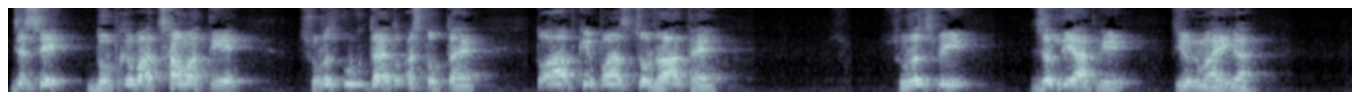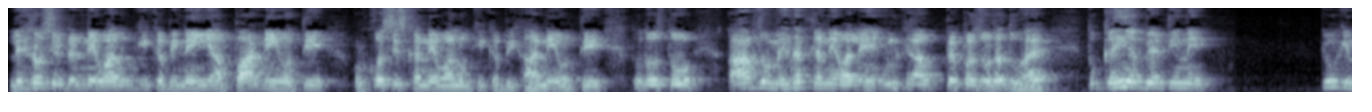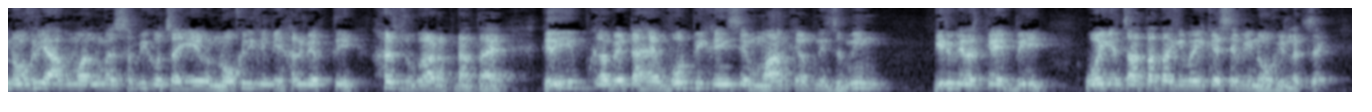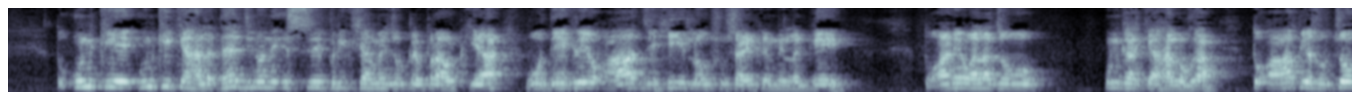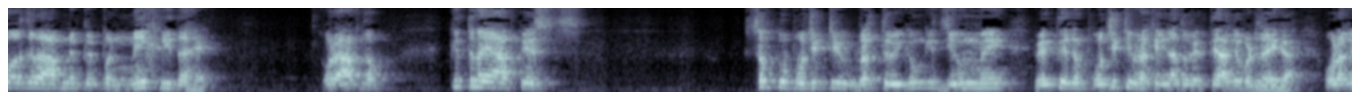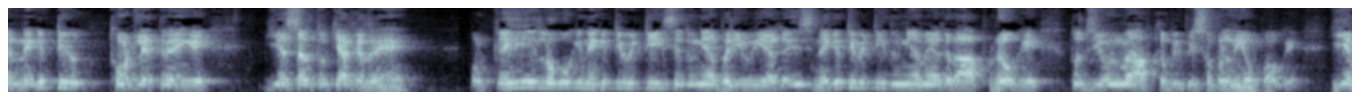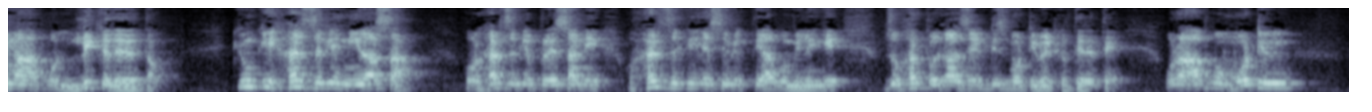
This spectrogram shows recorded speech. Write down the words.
जैसे धूप के बाद छाव आती है, सूरज उगता है तो अस्त होता है तो आपके पास जो रात है, सूरज भी जल्दी आपके जीवन में आएगा। लहरों से डरने वालों की कभी नैया पार नहीं होती और कोशिश करने वालों की कभी हार नहीं होती। तो दोस्तों, आप जो मेहनत करने वाले हैं, उनका पेपर जो रद्द हुआ है तो कहीं अभ्यर्थी ने क्योंकि नौकरी आपको मालूम है, सभी को चाहिए और नौकरी के लिए हर व्यक्ति हर जुगाड़ अपनाता है। गरीब का बेटा है, वो भी कहीं से मांग के अपनी ज़मीन गिरवी रख के भी वो ये चाहता था कि भाई कैसे भी नौकरी लग जाए। तो उनकी उनकी क्या हालत है? जिन्होंने इस परीक्षा में जो पेपर आउट किया, वो देख रहे हो, आज ही लोग सुसाइड करने लग गए। तो आने वाला जो उनका क्या हाल होगा? तो आप ये सोचो, अगर आपने पेपर नहीं खरीदा है, और आपका कितना आपके सबको पॉजिटिव रखते हुए, क्योंकि जीवन में व्यक्ति अगर पॉजिटिव रखेगा तो व्यक्ति आगे बढ़ जाएगा। और अगर नेगेटिव थॉट लेते रहेंगे, ये सर तो क्या कर रहे हैं? और कई लोगों की नेगेटिविटी से दुनिया भरी हुई है। अगर इस नेगेटिविटी दुनिया में अगर आप रहोगे तो जीवन में आप कभी भी सफल नहीं हो पाओगे। ये मैं आपको लिख दे देता हूँ। क्योंकि हर जगह निराशा और हर जगह परेशानी और हर जगह ऐसे व्यक्ति आपको मिलेंगे जो हर प्रकार से डिसमोटिवेट करते रहते हैं। और आपको मोटिव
